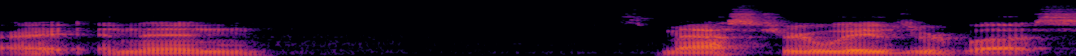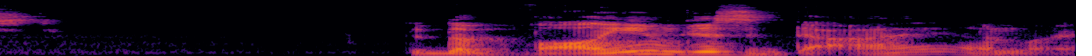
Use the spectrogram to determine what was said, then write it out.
Alright, and then it's master waves or bust. Did the volume just die on my...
